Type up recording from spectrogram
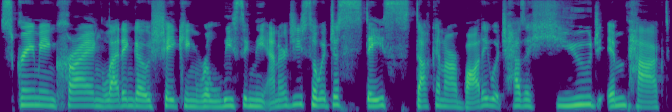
screaming, crying, letting go, shaking, releasing the energy. So it just stays stuck in our body, which has a huge impact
